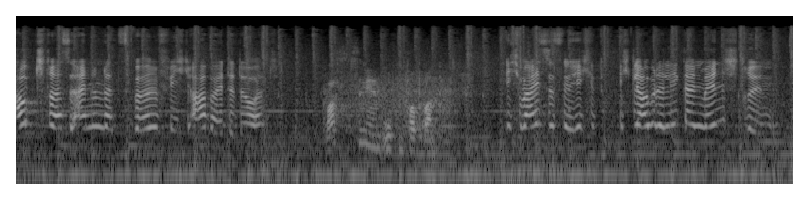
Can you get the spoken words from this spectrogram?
Hauptstraße 112. Ich arbeite dort. Was ist in Ihrem Ofen verbrannt? Ich weiß es nicht. Ich glaube, da liegt ein Mensch drin.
